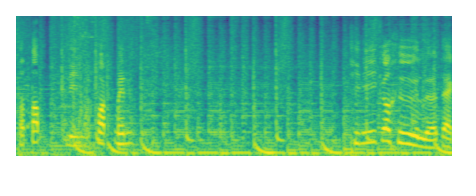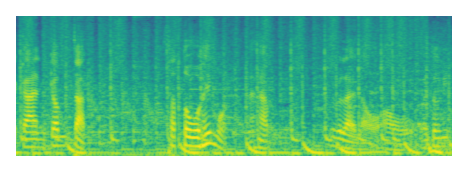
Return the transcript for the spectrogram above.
สต็อปลินฟอดเมน ทีนี้ก็คือเหลือแต่การกำจัดศัตรูให้หมดนะครับ ไม่เป็นไรเราเอาไว้ตรงนี้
